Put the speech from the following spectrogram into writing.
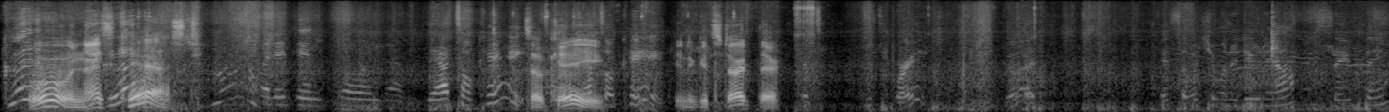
Good. Oh, nice Good. cast. But it didn't go in them. That's okay. It's okay. That's okay. Getting a good start there. That's great. Good. Okay, so what you want to do now? Same thing.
